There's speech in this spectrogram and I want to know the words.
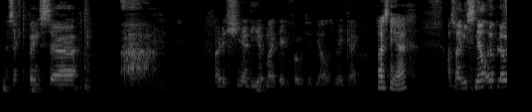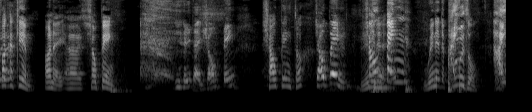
Dan zegt opeens, ah. Oh, de China die op mijn telefoon zit, die alles meekijkt. Dat is niet erg. Als wij niet snel uploaden... Fakka Kim. Oh nee, eh Xiaoping. Heet hij Jean-Ping? Xiaoping toch? Xiaoping! De- Xiaoping! Winnie the Poodle. Hi!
